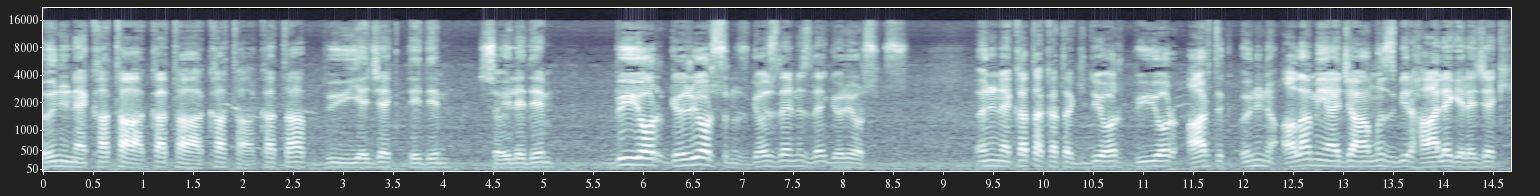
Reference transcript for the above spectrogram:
önüne kata kata kata kata büyüyecek dedim, söyledim. Büyüyor, görüyorsunuz, gözlerinizle görüyorsunuz. Önüne kata kata gidiyor, büyüyor. Artık önünü alamayacağımız bir hale gelecek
